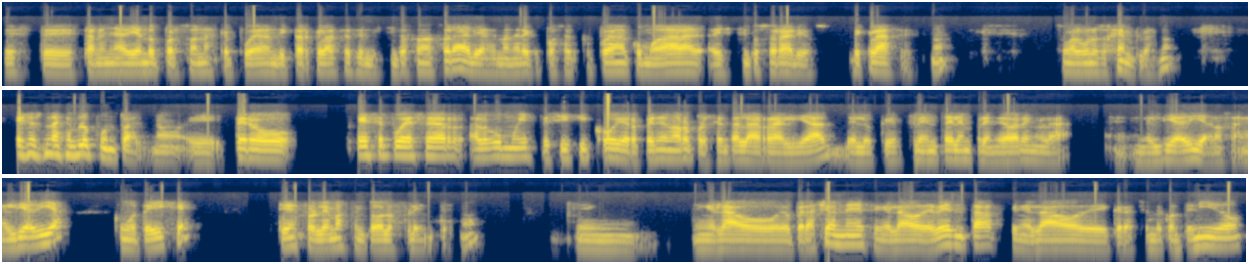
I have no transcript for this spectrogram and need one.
Este, estar añadiendo personas que puedan dictar clases en distintas zonas horarias, de manera que, puedan acomodar a, distintos horarios de clases, ¿no? Son algunos ejemplos, ¿no? Ese es un ejemplo puntual, ¿no? Eh, pero ese puede ser algo muy específico y de repente no representa la realidad de lo que enfrenta el emprendedor en, la, en el día a día, ¿no? O sea, en el día a día, como te dije, tienes problemas en todos los frentes, ¿no? En, en el lado de operaciones, en el lado de ventas, en el lado de creación de contenido,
